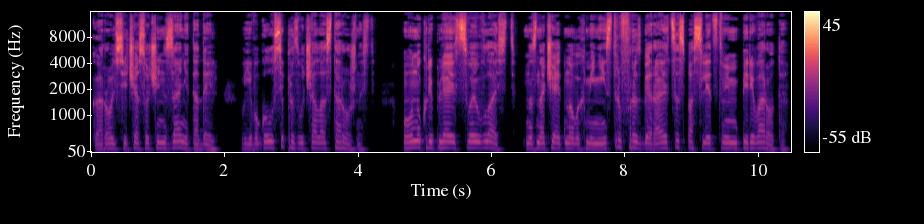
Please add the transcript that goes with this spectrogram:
«Король сейчас очень занят, Адель», — в его голосе прозвучала осторожность. Он укрепляет свою власть, назначает новых министров, разбирается с последствиями переворота.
